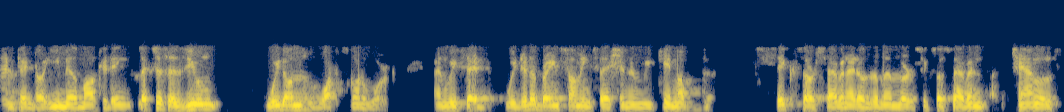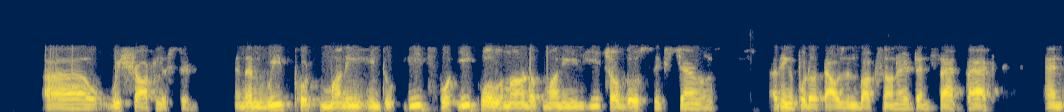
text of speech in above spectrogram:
content or email marketing. Let's just assume we don't know what's going to work. And we said, we did a brainstorming session and we came up with six or seven, I don't remember, six or seven channels uh, we shortlisted. And then we put money into each equal amount of money in each of those six channels. I think we put a thousand bucks on it and sat back and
